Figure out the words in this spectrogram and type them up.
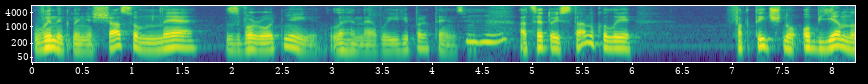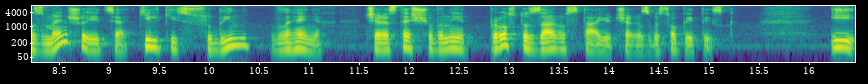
виникнення з часом незворотньої легеневої гіпертензії. А це той стан, коли фактично об'ємно зменшується кількість судин в легенях через те, що вони просто заростають через високий тиск. І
